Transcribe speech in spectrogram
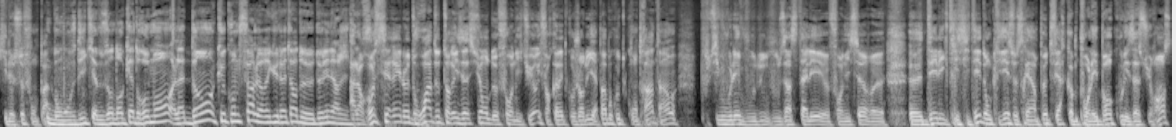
qui ne se font pas. Bon, on se dit qu'il y a besoin d'encadrement là-dedans. Que compte faire le régulateur de, de l'énergie? Alors resserrer le droit d'autorisation de fourniture. Il faut reconnaître qu'aujourd'hui il n'y a pas beaucoup de contraintes. Hein, si vous voulez vous, vous installer fournisseur d'électricité, donc l'idée ce serait un peu de faire comme pour les banques ou les assurances,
